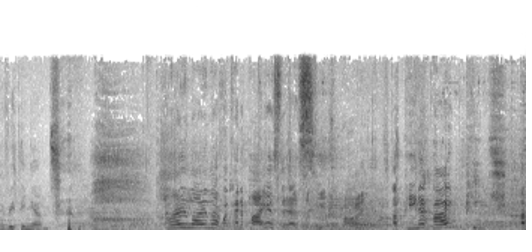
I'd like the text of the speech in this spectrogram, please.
everything else. Hi, Lila. What kind of pie is this? A peanut pie. A peanut pie? Peach. A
